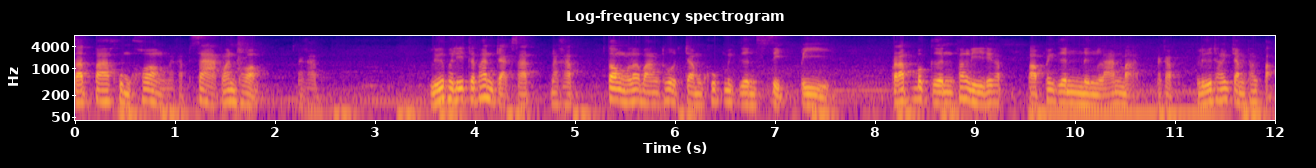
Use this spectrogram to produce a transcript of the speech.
สัตว์ป่าคุ้มครองนะครับซากมันพร้อมนะครับ หรือผลิตภัณฑ์จากสัตว์นะครับ ต้องระวังโทษจำคุกไม่เกิน 10 ปี ปรับไม่เกินฟังดีนะครับปรับไม่เกิน 1 ล้านบาทนะครับ หรือทั้งจำทั้งปรับ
